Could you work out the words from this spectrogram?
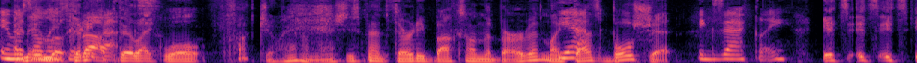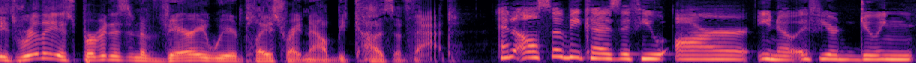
It was and they only look it 30 up, they're like, "Well, fuck Joanna, man, she spent thirty bucks on the bourbon. Like Yeah. that's bullshit." Exactly. It's it's it's it really is. Bourbon is in a very weird place right now because of that. And also because if you are, you know, if you're doing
